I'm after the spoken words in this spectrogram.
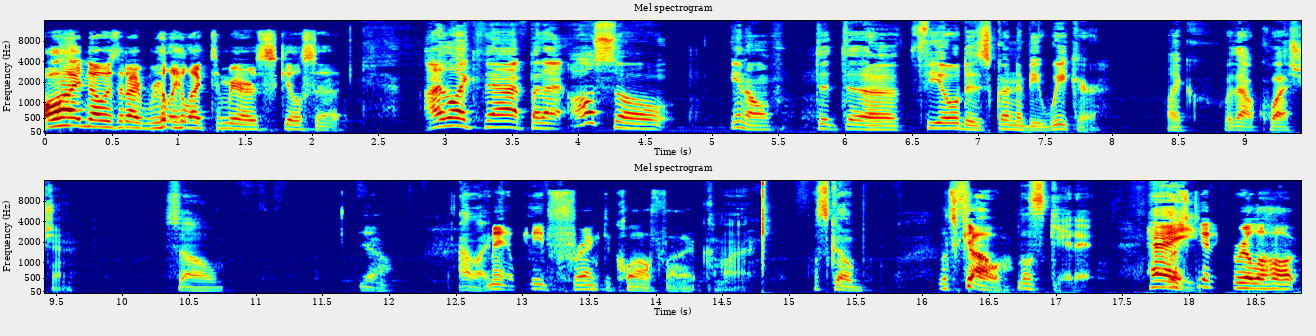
All I know is that I really like Tamyra's skill set. I like that, but I also, you know, the the field is going to be weaker, like without question. So Yeah. I like. Man, we need Frank to qualify. Come on, let's go. Let's go. Let's get it. Hey, Let's get it, Gorilla Hawk.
